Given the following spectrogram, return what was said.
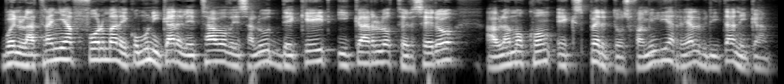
Bueno, la extraña forma de comunicar el estado de salud de Kate y Carlos III hablamos con expertos, familia real británica.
